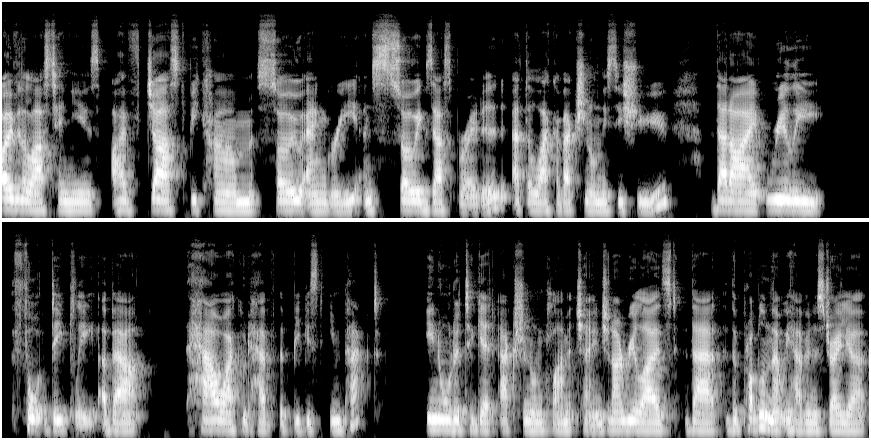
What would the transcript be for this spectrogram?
over the last 10 years, I've just become so angry and so exasperated at the lack of action on this issue that I really thought deeply about how I could have the biggest impact in order to get action on climate change. And I realized that the problem that we have in Australia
